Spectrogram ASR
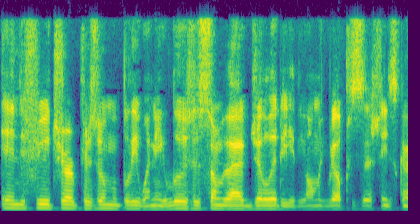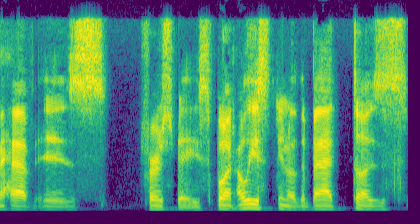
in the future, presumably when he loses some of that agility, the only real position he's going to have is first base. But at least you know the bat does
